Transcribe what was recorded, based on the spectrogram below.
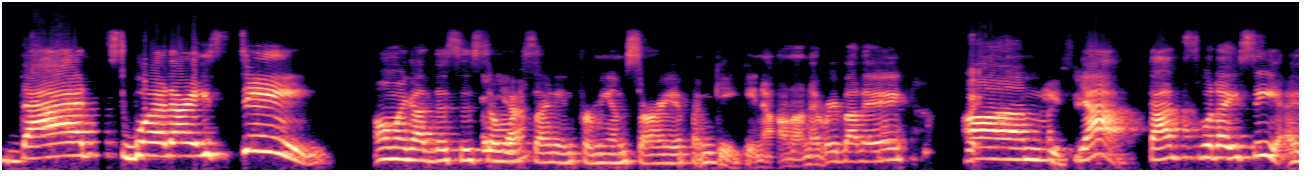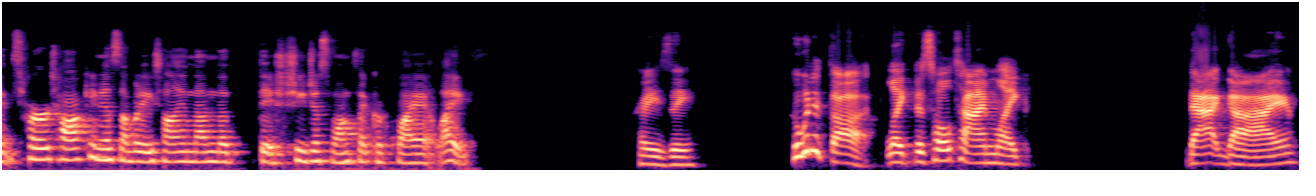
that's what I see. Oh my God, this is so Oh, yeah? exciting for me. I'm sorry if I'm geeking out on everybody. Wait, um, yeah, that's what I see. It's her talking to somebody telling them that they, she just wants like a quiet life. Crazy. Who would have thought? Like this whole time, like that guy.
